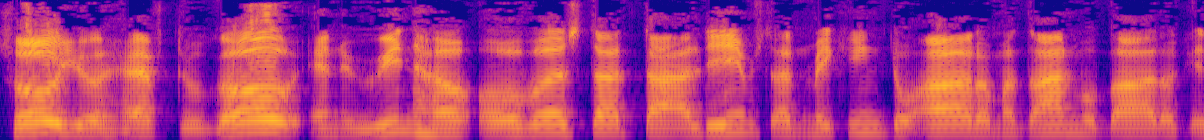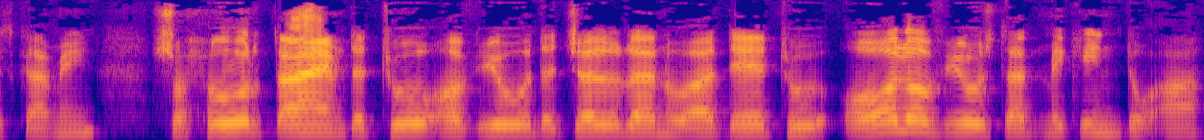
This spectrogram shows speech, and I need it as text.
So you have to go and win her over, start ta'aleem, start making dua. Ramadan Mubarak is coming. Suhoor time, the two of you, the children who are there, to all of you start making dua.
